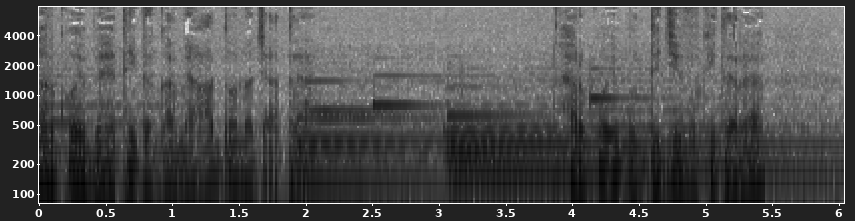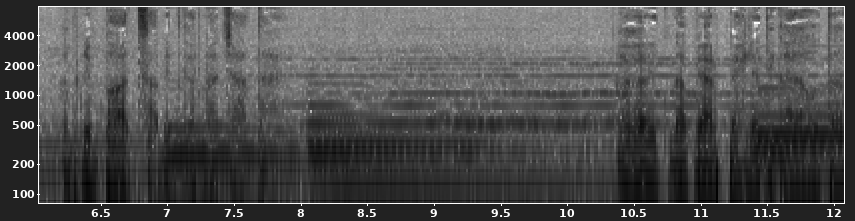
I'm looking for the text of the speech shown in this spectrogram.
हर कोई बहती गंगा में हाथ धोना चाहता है। हर कोई बुद्धिजीवों की तरह अपनी बात साबित करना चाहता है। अगर इतना प्यार पहले दिखाया होता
